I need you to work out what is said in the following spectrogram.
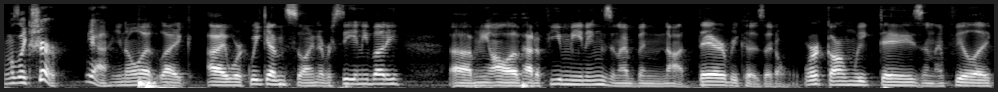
I was like, sure yeah, you know what? Like, I work weekends, so I never see anybody. Um, y'all have had a few meetings, and I've been not there because I don't work on weekdays, and I feel like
